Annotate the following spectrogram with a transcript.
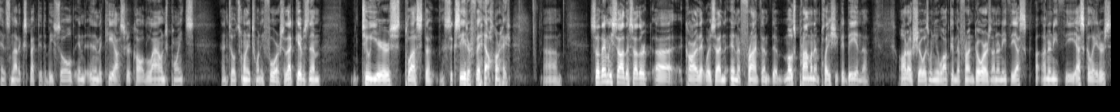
it's not expected to be sold in, in the kiosk. Are called lounge points until 2024. So that gives them two years plus to succeed or fail, right? Um, so then we saw this other uh, car that was in, in the front. The, the, most prominent place you could be in the auto show was when you walked in the front doors underneath the es- underneath the escalators.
